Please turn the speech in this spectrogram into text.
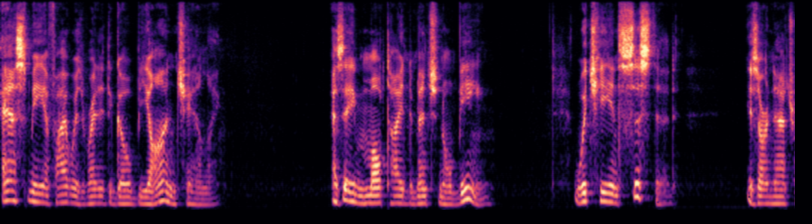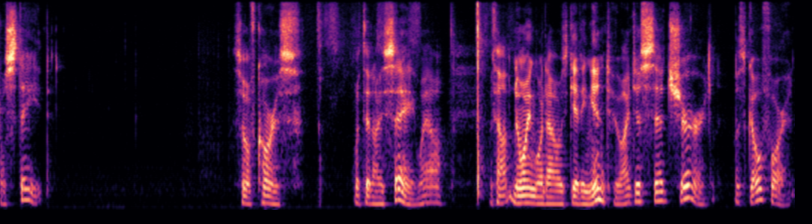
asked me if I was ready to go beyond channeling as a multidimensional being, which he insisted is our natural state. So, of course, what did I say? Well, without knowing what I was getting into, I just said, sure, let's go for it.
